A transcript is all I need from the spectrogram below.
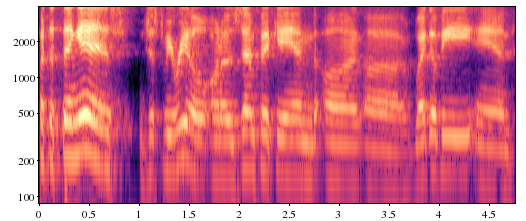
But the thing is, just to be real, on Ozempic and on uh, Wegovy and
